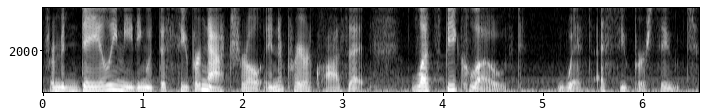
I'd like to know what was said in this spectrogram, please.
from a daily meeting with the supernatural in a prayer closet. Let's be clothed with a super suit.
